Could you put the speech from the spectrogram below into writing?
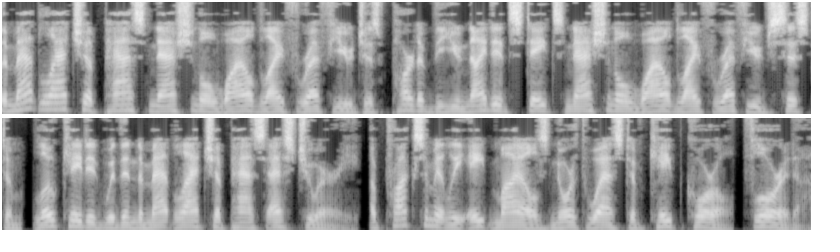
The Matlacha Pass National Wildlife Refuge is part of the United States National Wildlife Refuge System, located within the Matlacha Pass estuary, approximately 8 miles northwest of Cape Coral, Florida.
